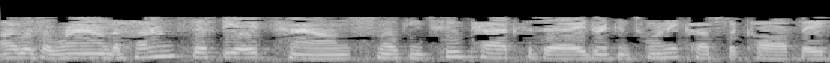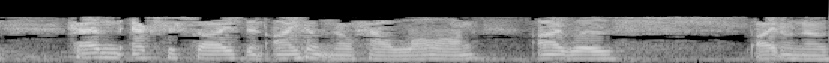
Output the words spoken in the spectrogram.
I was around 158 pounds, smoking two packs a day, drinking 20 cups of coffee, hadn't exercised in I don't know how long. I was, I don't know,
